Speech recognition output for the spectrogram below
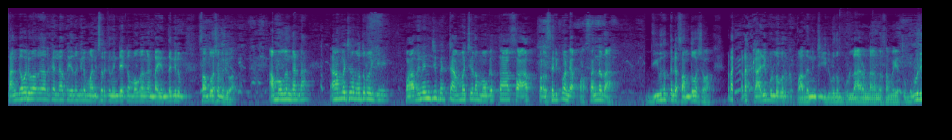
സംഘപരിവാറുകാർക്കല്ലാത്ത ഏതെങ്കിലും മനുഷ്യർക്ക് നിന്റെയൊക്കെ മുഖം കണ്ട എന്തെങ്കിലും സന്തോഷം വരുവാ. ആ മുഖം കണ്ട അമ്മച്ചിയുടെ മുഖത്ത് നോക്കിയേ. പതിനഞ്ച് പെറ്റ അമ്മച്ചിയുടെ മുഖത്ത് ആ പ്രസരിപ്പുണ്ട് ആ പ്രസന്നത. ജീവിതത്തിന്റെ സന്തോഷമാണ് എടാ കഴിവുള്ളവർക്ക് പതിനഞ്ച് ഇരുപതും പിള്ളേരുണ്ടാകുന്ന സമയത്ത് ഒരു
